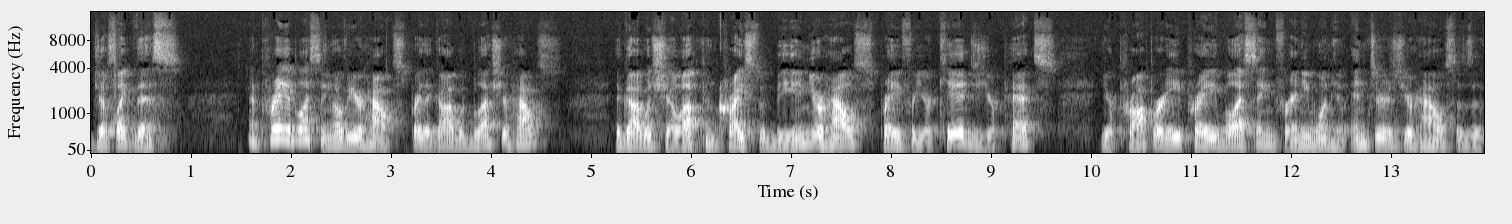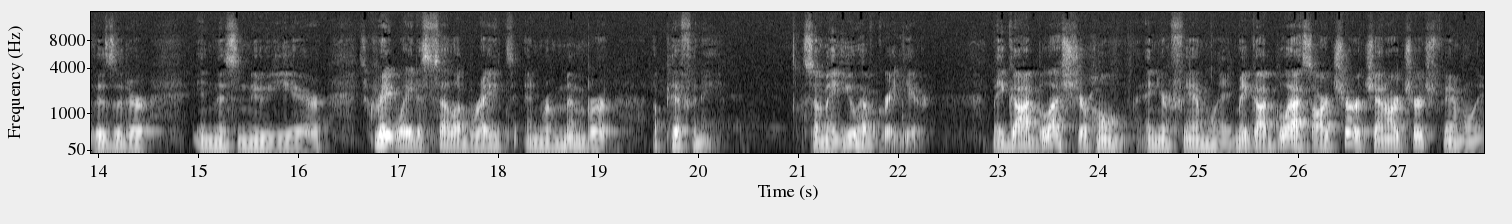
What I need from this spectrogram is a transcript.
just like this, and pray a blessing over your house. Pray that God would bless your house, that God would show up and Christ would be in your house. Pray for your kids, your pets, your property. Pray blessing for anyone who enters your house as a visitor in this new year. It's a great way to celebrate and remember Epiphany. So may you have a great year. May God bless your home and your family. May God bless our church and our church family.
